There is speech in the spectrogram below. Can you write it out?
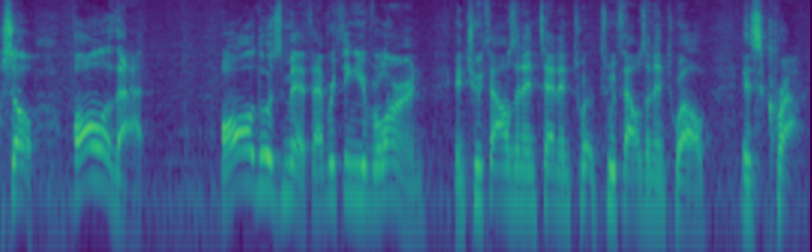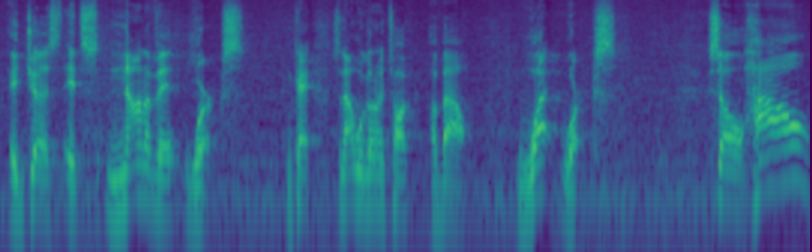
So all of that, all those myths, everything you've learned in 2010 and 2012 is crap. It just, it's, none of it works. Okay, so now we're going to talk about what works. So how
